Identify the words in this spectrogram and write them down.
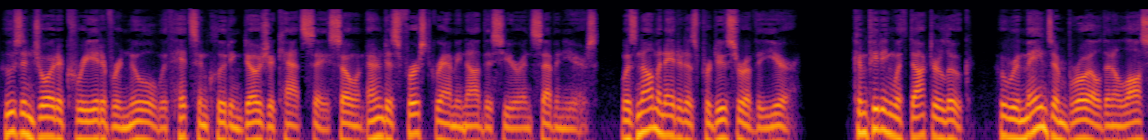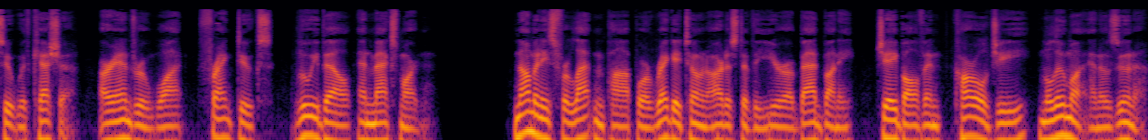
who's enjoyed a creative renewal with hits including Doja Cat's Say So and earned his first Grammy nod this year in seven years, was nominated as Producer of the Year. Competing with Dr. Luke, who remains embroiled in a lawsuit with Kesha, are Andrew Watt, Frank Dukes, Louis Bell, and Max Martin. Nominees for Latin Pop or Reggaeton Artist of the Year are Bad Bunny, J Balvin, Karol G, Maluma, and Ozuna.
